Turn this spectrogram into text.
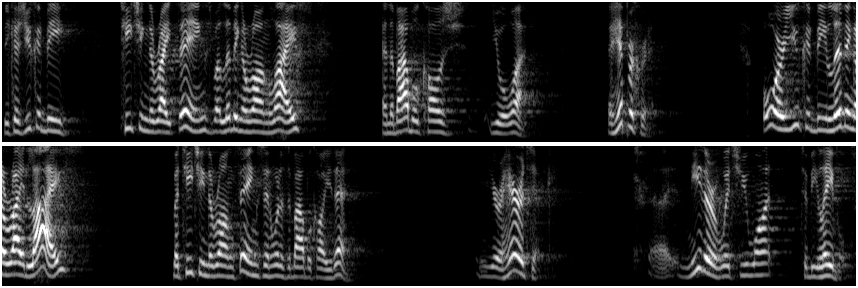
Because you could be teaching the right things, but living a wrong life, and the Bible calls you a what? A hypocrite. Or you could be living a right life, but teaching the wrong things, and what does the Bible call you then? You're a heretic. Uh, neither of which you want to be labeled.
